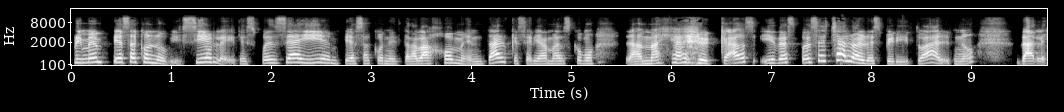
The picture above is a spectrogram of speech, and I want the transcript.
primero empieza con lo visible y después de ahí empieza con el trabajo mental, que sería más como la magia del caos, y después échalo a lo espiritual, ¿no? Dale.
